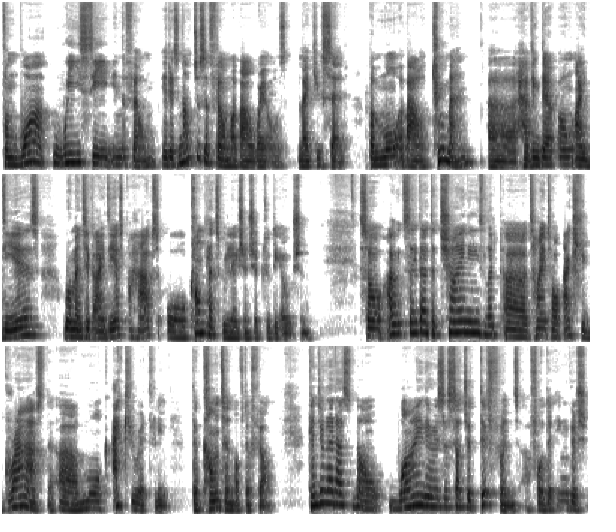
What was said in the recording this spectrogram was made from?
From what we see in the film, it is not just a film about whales, like you said, but more about two men uh, having their own ideas, romantic ideas perhaps, or complex relationship to the ocean. So I would say that the Chinese uh, title actually grasps uh, more accurately the content of the film. Can you let us know why there is a, such a difference for the English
